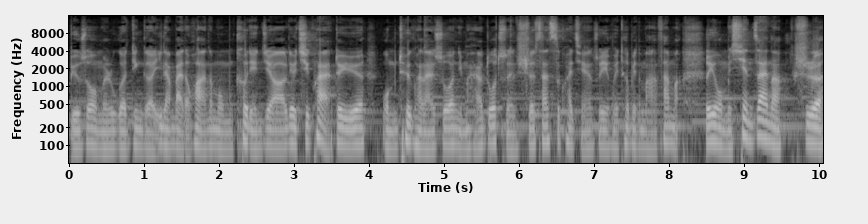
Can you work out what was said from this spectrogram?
比如说，我们如果定个一两百的话，那么我们扣点就要六七块，对于我们退款来说，你们还要多损失三四块钱，所以会特别的麻烦嘛。所以我们现在呢是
